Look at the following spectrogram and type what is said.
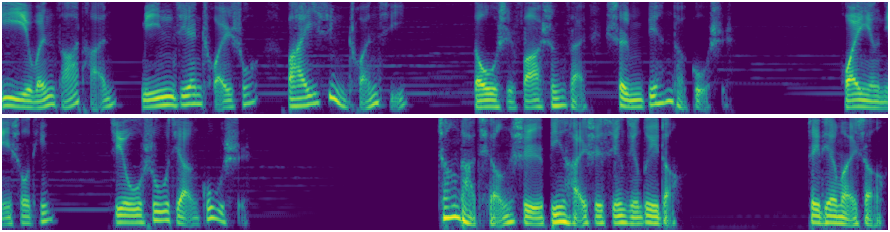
异闻杂谈、民间传说、百姓传奇，都是发生在身边的故事。欢迎您收听《九叔讲故事》。张大强是滨海市刑警队长。这天晚上，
